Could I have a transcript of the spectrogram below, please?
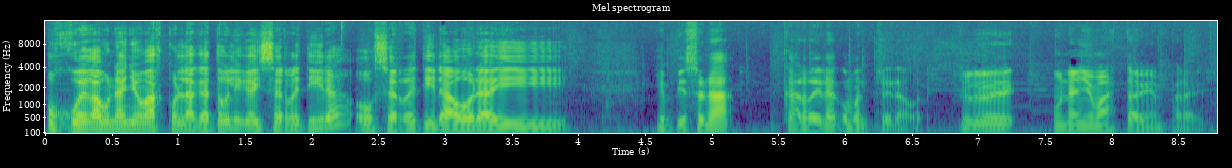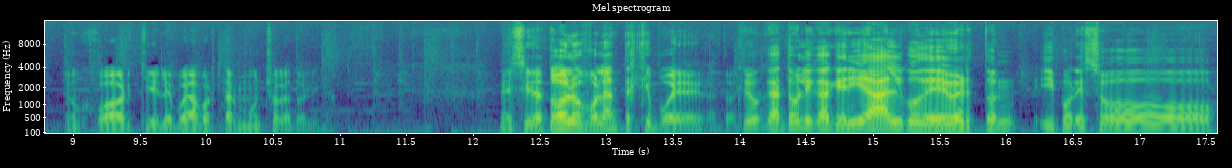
O juega un año más con la Católica y se retira, o se retira ahora y, y empieza una carrera como entrenador. Yo creo que un año más está bien para él. Es un jugador que le puede aportar mucho a Católica. Necesita todos los volantes que puede Católica. Creo que Católica quería algo de Everton y por eso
